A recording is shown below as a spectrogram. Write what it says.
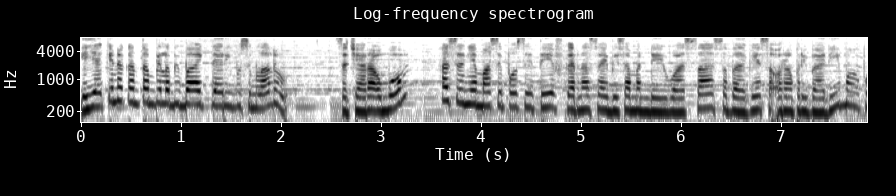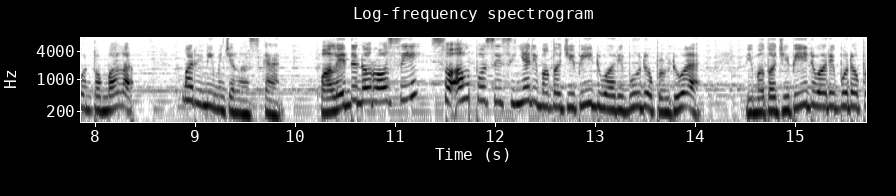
Ia yakin akan tampil lebih baik dari musim lalu. Secara umum, hasilnya masih positif karena saya bisa mendewasa sebagai seorang pribadi maupun pembalap. Marini menjelaskan. Valentino Rossi soal posisinya di MotoGP 2022. Di MotoGP 2022,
